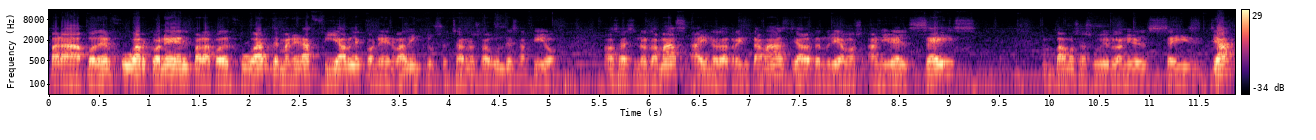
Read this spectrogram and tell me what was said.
Para poder jugar con él, para poder jugar de manera fiable con él, ¿vale? Incluso echarnos algún desafío. Vamos a ver si nos da más, ahí nos da 30 más, ya lo tendríamos a nivel 6. Vamos a subirlo a nivel 6 ya.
